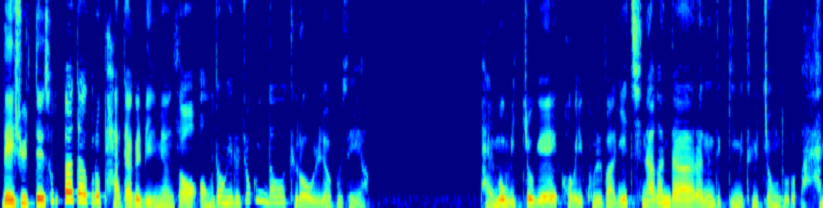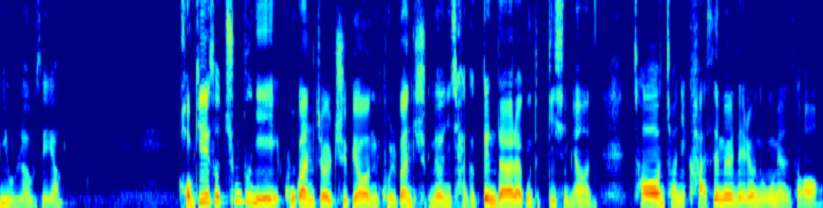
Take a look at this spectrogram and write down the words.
내쉴 때 손바닥으로 바닥을 밀면서 엉덩이를 조금 더 들어 올려 보세요. 발목 위쪽에 거의 골반이 지나간다라는 느낌이 들 정도로 많이 올라오세요. 거기에서 충분히 고관절 주변, 골반 주변이 자극된다라고 느끼시면 천천히 가슴을 내려놓으면서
